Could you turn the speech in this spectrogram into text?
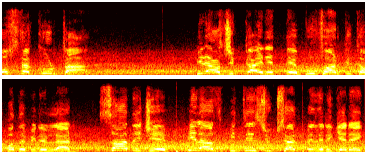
Costa Curta. Birazcık gayretle bu farkı kapatabilirler. Sadece biraz vites yükseltmeleri gerek.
